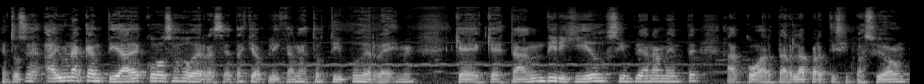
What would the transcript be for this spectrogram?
Entonces hay una cantidad de cosas o de recetas que aplican estos tipos de régimen que, están dirigidos simplemente a coartar la participación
